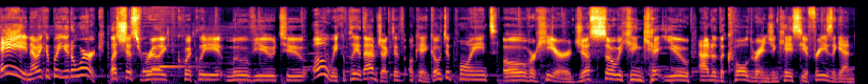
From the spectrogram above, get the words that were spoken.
Hey, now we can put you to work. Let's just really quickly move you to, oh, we completed that objective. Okay, go to point over here, just so we can get you out of the cold range in case you freeze again.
